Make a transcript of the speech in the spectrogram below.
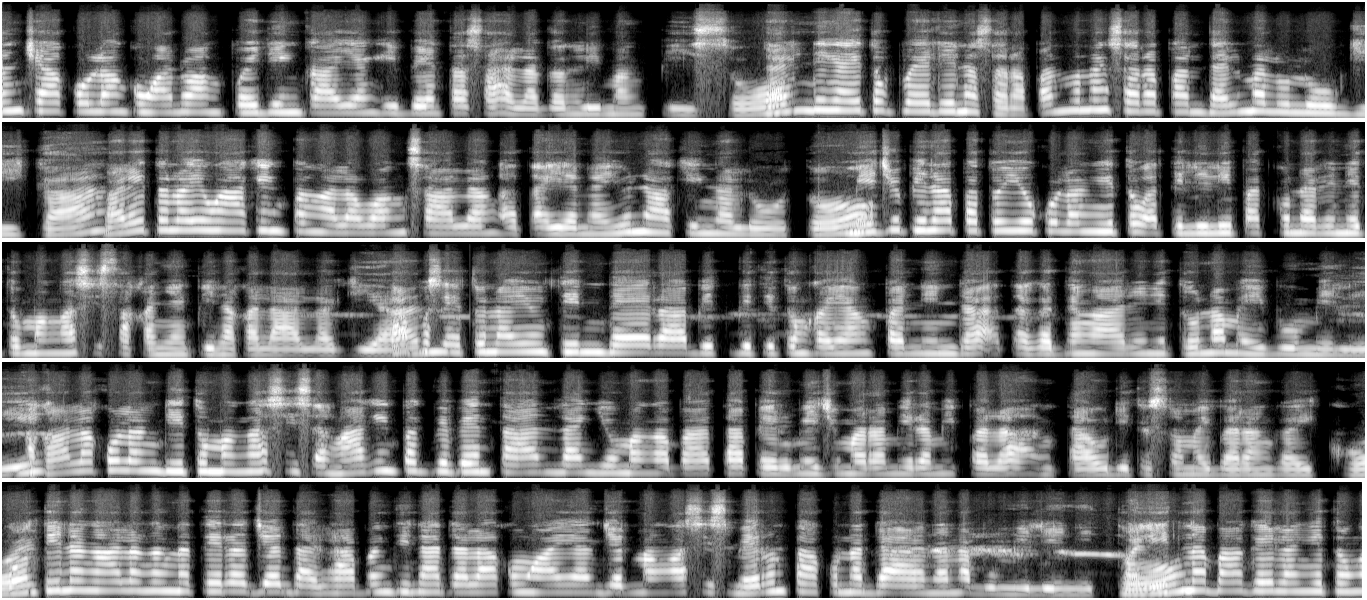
tinatansya ko lang kung ano ang pwedeng kayang ibenta sa halagang limang piso. Dahil hindi nga ito pwede na sarapan mo ng sarapan dahil malulugi ka. Bali ito na yung aking pangalawang salang at ayan na yun aking naluto. Medyo pinapatuyo ko lang ito at ililipat ko na rin ito mga sis sa kanyang pinakalalagyan. Tapos ito na yung tindera, bit-bit itong kayang paninda at agad na nga rin ito na may bumili. Akala ko lang dito mga sis, ang aking pagbebentahan lang yung mga bata pero medyo marami-rami pala ang tao dito sa may barangay ko. Konti na nga lang ang natira dyan dahil habang dinadala ko nga yan dyan mga sis, meron pa ako nadaanan na bumili nito. Malit na bagay lang itong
